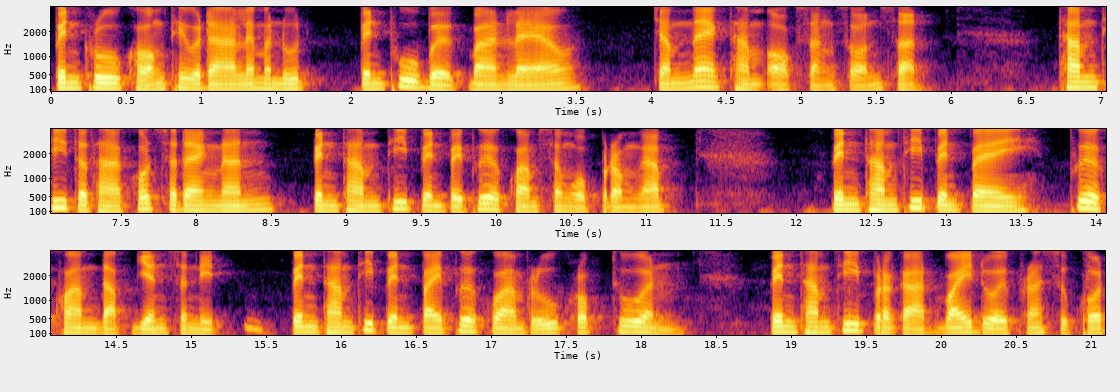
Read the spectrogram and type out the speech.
เป็นครูของเทวดาและมนุษย์ เป็นผู้เบิกบานแล้วจำแนกธรรมออกสั่งสอนสัตว์ธรรมที่ตถาคตแสดงนั้น เป็นธรรมที่เป็นไปเพื่อความสงบประงับ เป็นธรรมที่เป็นไปเพื่อความดับเย็นสนิท เป็นธรรมที่เป็นไปเพื่อความรู้ครบถ้วน เป็นธรรมที่ประกาศไว้โดยพระสุคต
